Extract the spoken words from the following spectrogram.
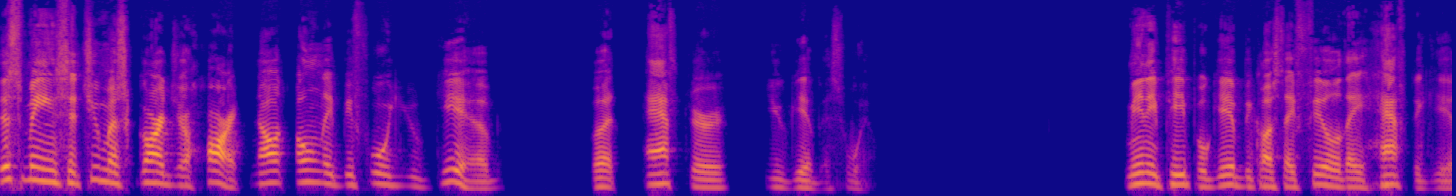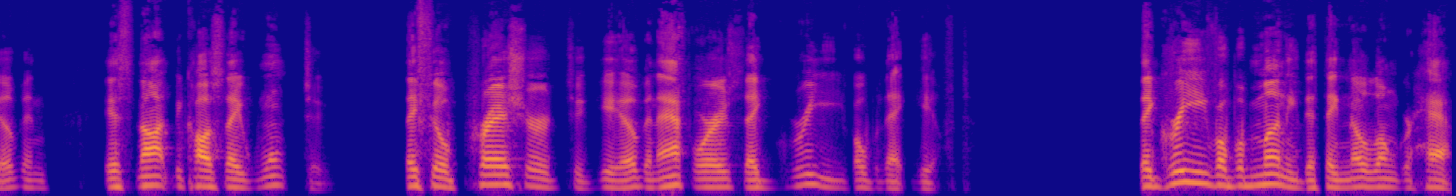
This means that you must guard your heart not only before you give, but after you give as well. Many people give because they feel they have to give, and it's not because they want to. They feel pressured to give, and afterwards they grieve over that gift. They grieve over money that they no longer have.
